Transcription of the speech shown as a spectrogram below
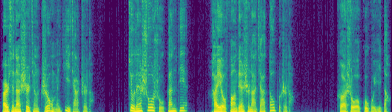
而且那事情只有我们一家知道，就连叔叔干爹。还有放电视那家都不知道，可是我姑姑一到，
